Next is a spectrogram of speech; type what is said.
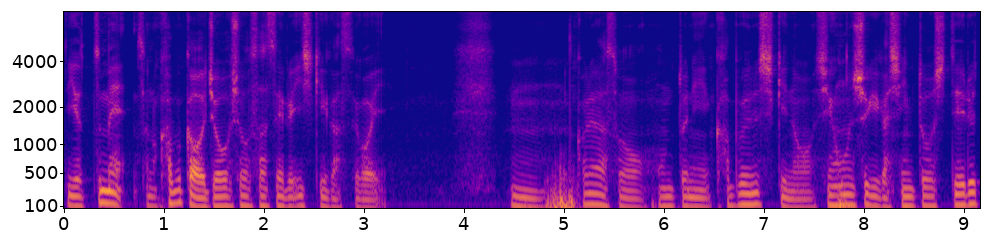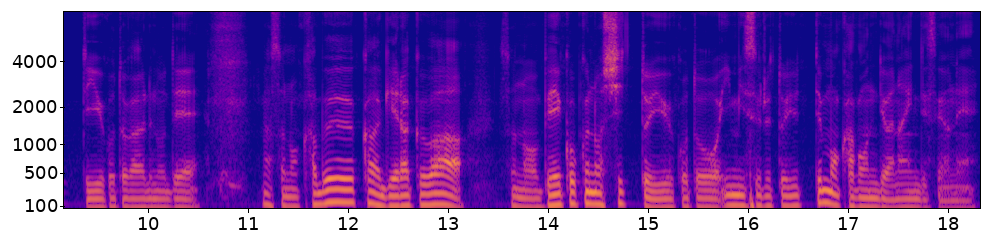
で4つ目その株価を上昇させる意識がすごい。うん、これはそう本当に株式の資本主義が浸透しているっていうことがあるので、まあ、その株価下落はその米国の死ということを意味すると言っても過言ではないんですよね。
